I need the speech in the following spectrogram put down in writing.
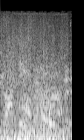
fucking know.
